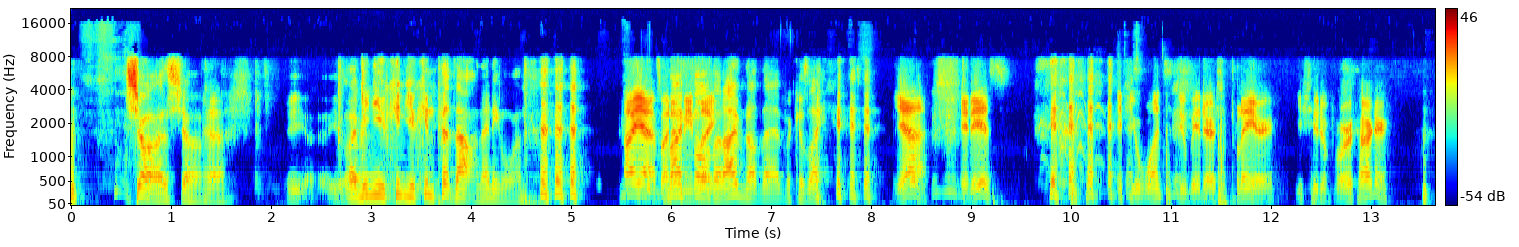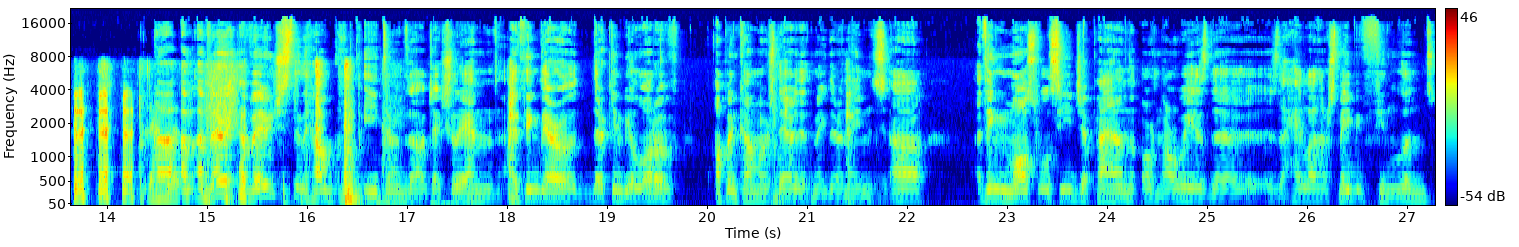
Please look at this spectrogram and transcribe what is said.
sure, sure. yeah. I mean, you can you can put that on anyone. Oh yeah, it's but my I mean, fault like, that I'm not there because I. yeah, it is. If you want to do better as a player, you should have worked harder. Uh. I'm, I'm very I'm very interested in how Group E turns out actually, and I think there are, there can be a lot of up and comers there that make their names. Uh, I think most will see Japan or Norway as the as the headliners, maybe Finland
